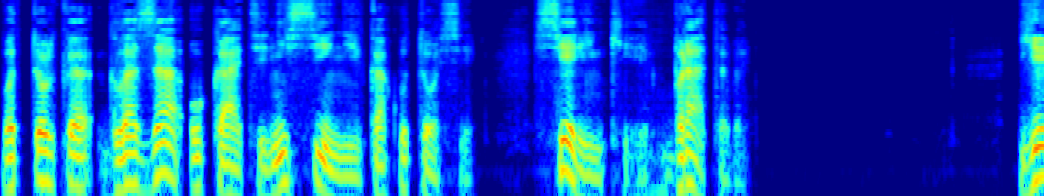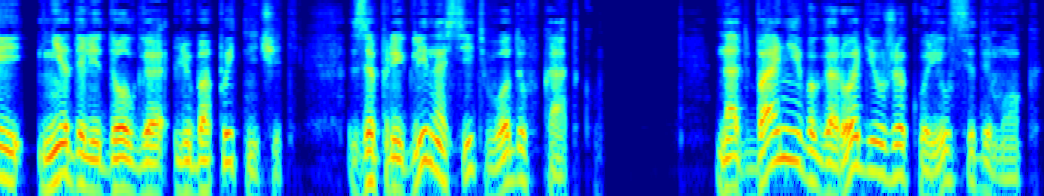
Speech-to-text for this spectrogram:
Вот только глаза у Кати не синие, как у Тоси, серенькие, братовы. Ей не дали долго любопытничать, запрягли носить воду в катку. Над баней в огороде уже курился дымок.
